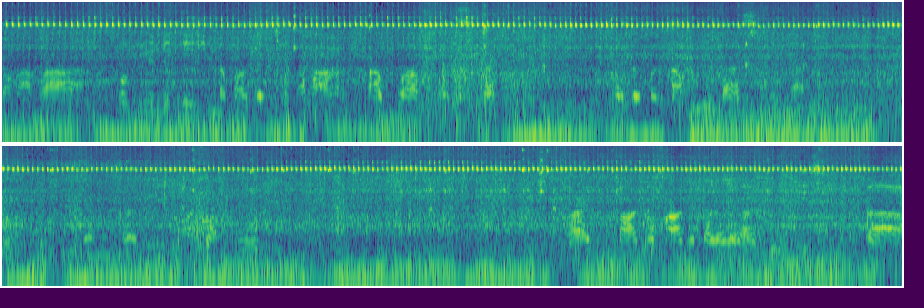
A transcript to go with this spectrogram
makaka-communication na agad sa mga kapwa ko sa lokal ng Pinas. Ayan. Kung sabihin mga tungkol kahit maga-maga talaga nagigising ka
